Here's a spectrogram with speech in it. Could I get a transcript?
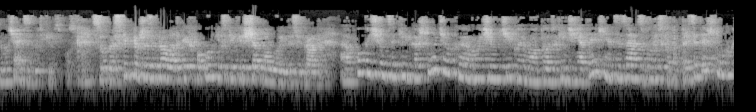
долучаються будь-яким способом. Супер. Скільки вже зібрали таких пакунків, скільки ще плануєте зібрати? Е, Поки що це кілька штучок. Ми ще очікуємо до закінчення тижня. Це зараз близько там, 30 штук.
